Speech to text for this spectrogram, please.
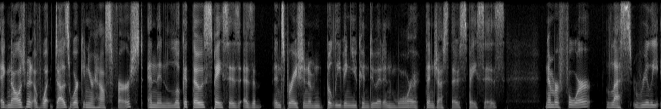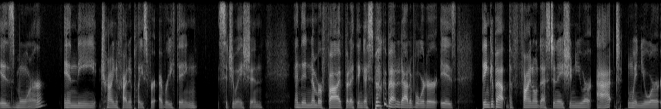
acknowledgement of what does work in your house first, and then look at those spaces as a inspiration of believing you can do it in more than just those spaces. Number four, less really is more in the trying to find a place for everything situation. And then number five, but I think I spoke about it out of order, is think about the final destination you are at when you're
